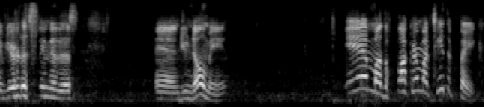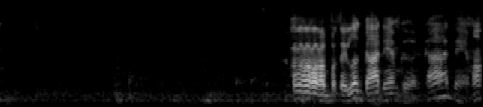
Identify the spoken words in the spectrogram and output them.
if you're listening to this and you know me, yeah, motherfucker, my teeth are fake. but they look goddamn good. Goddamn, I'm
